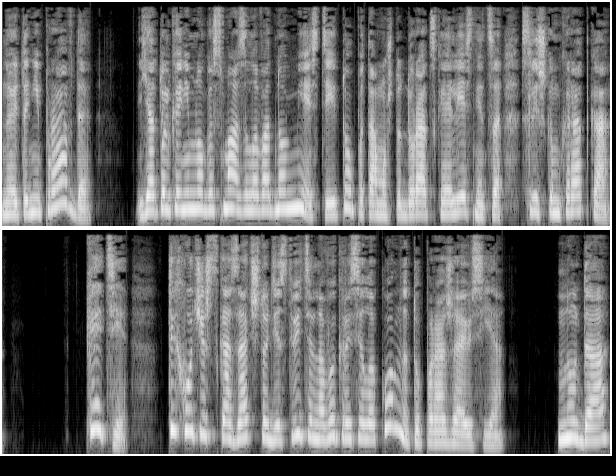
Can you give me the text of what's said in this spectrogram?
Но это неправда. Я только немного смазала в одном месте, и то потому, что дурацкая лестница слишком коротка. «Кэти, ты хочешь сказать, что действительно выкрасила комнату?» – поражаюсь я. «Ну да»,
